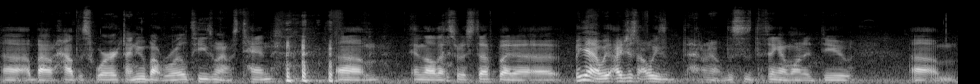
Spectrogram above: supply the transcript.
uh, about how this worked. I knew about royalties when I was ten, um, and all that sort of stuff. But uh, but yeah, I just always I don't know. This is the thing I wanted to do, um,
